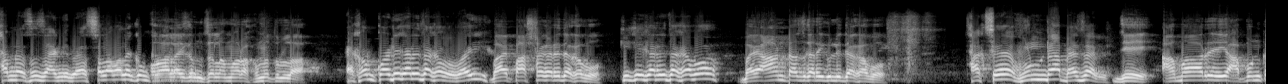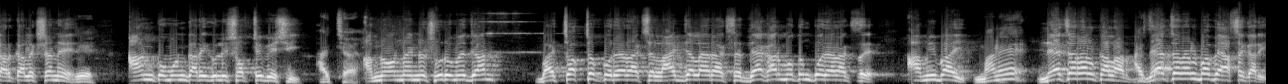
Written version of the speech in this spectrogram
সামনে আছে জাহাঙ্গীর ভাই। আসসালাম আলাইকুম। ওয়ালাইকুম সালাম রহমতুল্লাহ। এখন কয়টি গাড়ি দেখাবো ভাই? ভাই পাঁচটা গাড়ি দেখাবো। কি কি গাড়ি দেখাবো? ভাই আনটাচ গাড়িগুলি দেখাবো। থাকছে হুন্ডা ভেজেল। যে আমার এই আপন কার কালেকশনে আনকমন গাড়িগুলি সবচেয়ে বেশি। আচ্ছা। আপনি অন্যান্য শোরুমে যান ভাই চকচক করে রাখছে লাইট জ্বালায় রাখছে দেখার মতন করে রাখছে। আমি ভাই মানে ন্যাচারাল কালার। ন্যাচারাল ভাবে আছে গাড়ি।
